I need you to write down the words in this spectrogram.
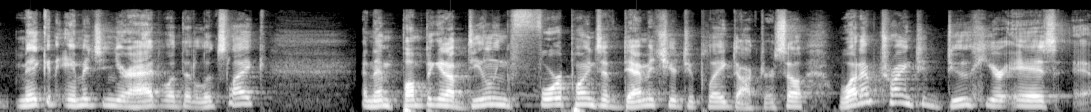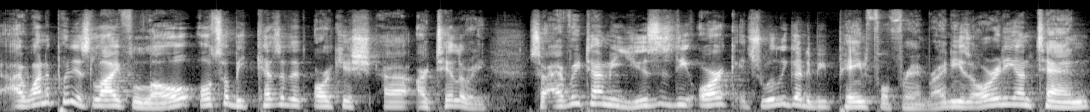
make an image in your head what that looks like? And then pumping it up, dealing four points of damage here to Plague Doctor. So what I'm trying to do here is I want to put his life low, also because of the Orcish uh, artillery. So every time he uses the Orc, it's really going to be painful for him, right? He's already on 10.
